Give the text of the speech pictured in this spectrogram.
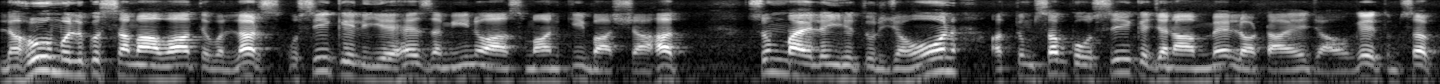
लहू मुल्क समावत वलर्स उसी के लिए है ज़मीन व आसमान की बादशाहत। सुम्मा तुरजौन और तुम सबको उसी के जनाब में लौटाए जाओगे तुम सब।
